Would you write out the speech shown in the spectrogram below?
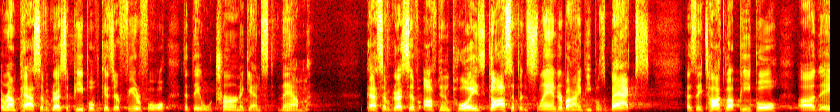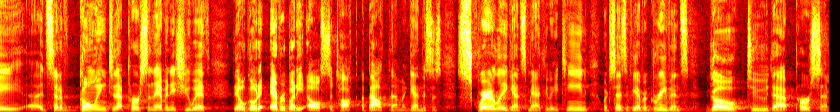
around passive aggressive people because they're fearful that they will turn against them. Passive aggressive often employs gossip and slander behind people's backs. As they talk about people, uh, they uh, instead of going to that person they have an issue with, they'll go to everybody else to talk about them. Again, this is squarely against Matthew 18, which says if you have a grievance, go to that person.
